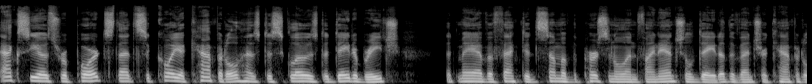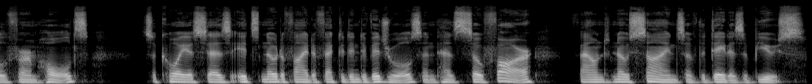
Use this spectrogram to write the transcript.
Axios reports that Sequoia Capital has disclosed a data breach that may have affected some of the personal and financial data the venture capital firm holds. Sequoia says it's notified affected individuals and has so far found no signs of the data's abuse.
